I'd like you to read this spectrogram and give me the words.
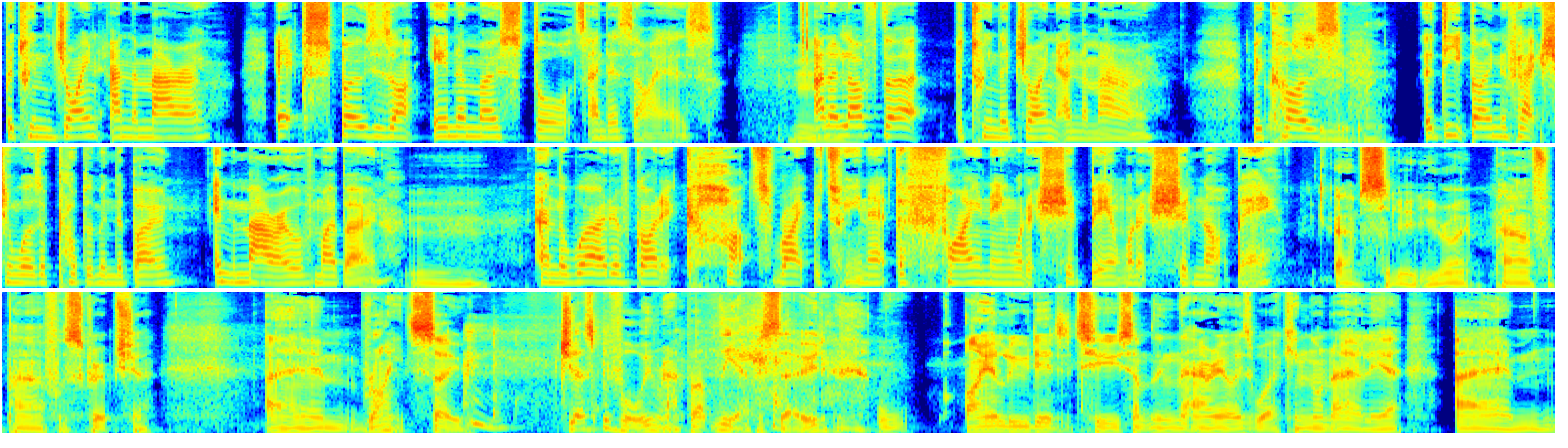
between the joint and the marrow. It exposes our innermost thoughts and desires. Hmm. And I love that between the joint and the marrow because Absolutely. a deep bone infection was a problem in the bone, in the marrow of my bone. And the word of God, it cuts right between it, defining what it should be and what it should not be. Absolutely right. Powerful, powerful scripture. Um, right. So, just before we wrap up the episode, I alluded to something that Arialle is working on earlier. Um,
